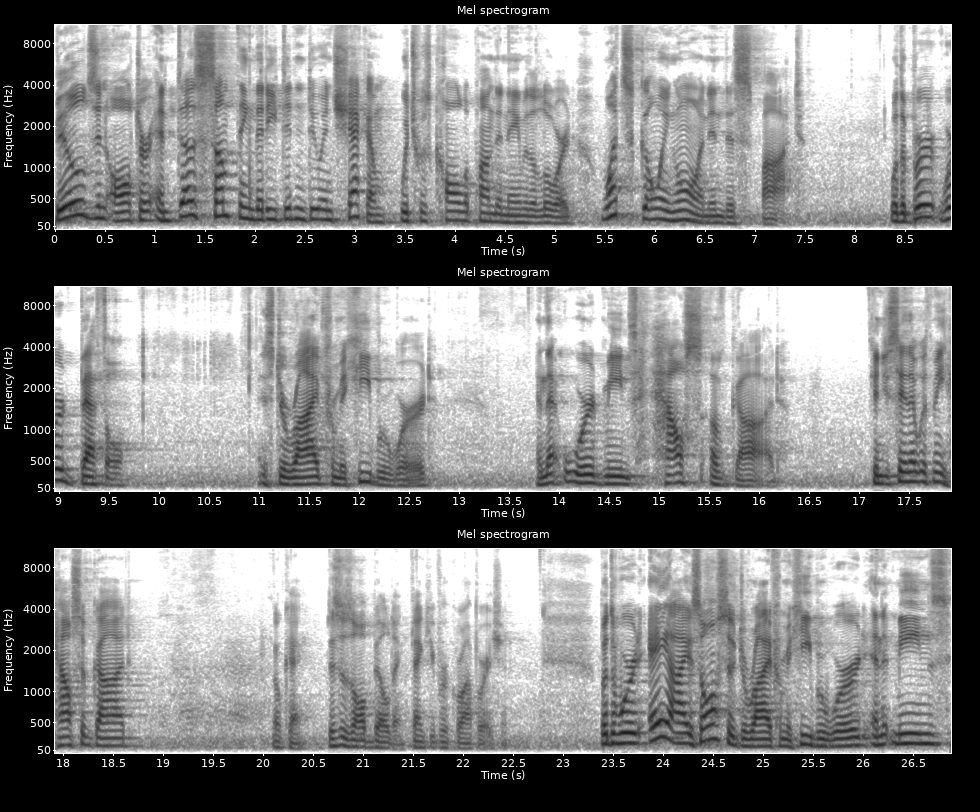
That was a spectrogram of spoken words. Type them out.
builds an altar, and does something that he didn't do in Shechem, which was call upon the name of the Lord? What's going on in this spot? Well, the word Bethel is derived from a Hebrew word, and that word means house of God. Can you say that with me? House of God? Okay. This is all building. Thank you for cooperation. But the word Ai is also derived from a Hebrew word, and it means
